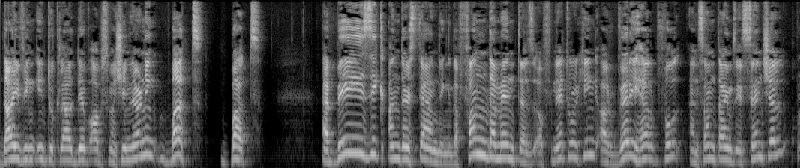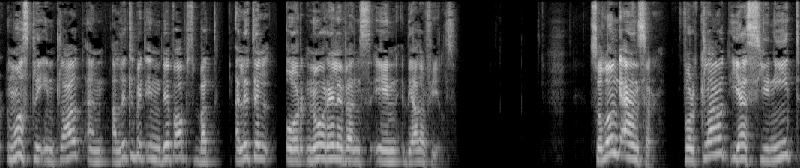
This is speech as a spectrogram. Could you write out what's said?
diving into cloud DevOps machine learning, but but a basic understanding, the fundamentals of networking are very helpful and sometimes essential, mostly in cloud and a little bit in DevOps, but a little or no relevance in the other fields. So long answer. For cloud, yes, you need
